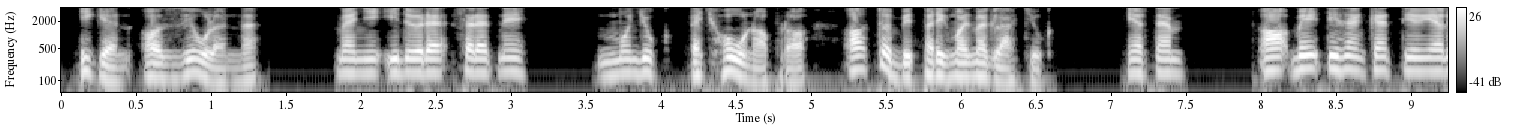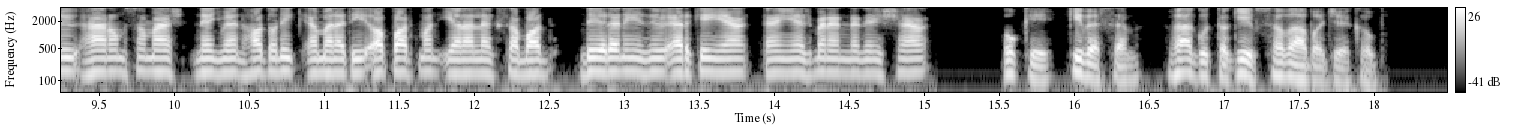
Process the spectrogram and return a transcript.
Igen, az jó lenne. Mennyi időre szeretné? Mondjuk egy hónapra, a többit pedig majd meglátjuk. Értem. A B12 jelű háromszobás 46. emeleti apartman jelenleg szabad, délre néző erkélyel, teljes berendezéssel. Oké, okay, kiveszem. Vágott a gép szavába Jacob.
